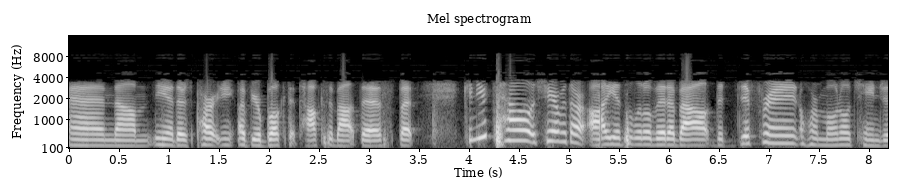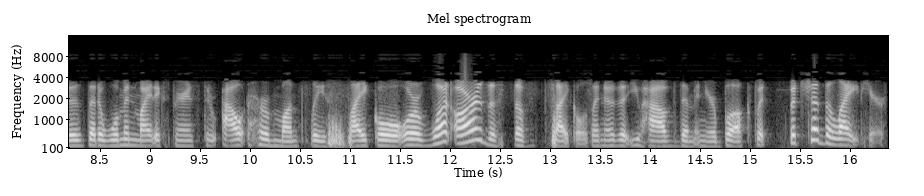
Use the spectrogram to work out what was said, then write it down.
And um, you know, there's part of your book that talks about this, but can you tell, share with our audience a little bit about the different hormonal changes that a woman might experience throughout her monthly cycle, or what are the, the cycles? I know that you have them in your book, but but shed the light here.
